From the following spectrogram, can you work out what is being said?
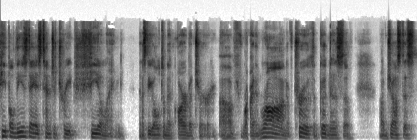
people these days tend to treat feeling as the ultimate arbiter of right and wrong, of truth, of goodness, of of justice.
